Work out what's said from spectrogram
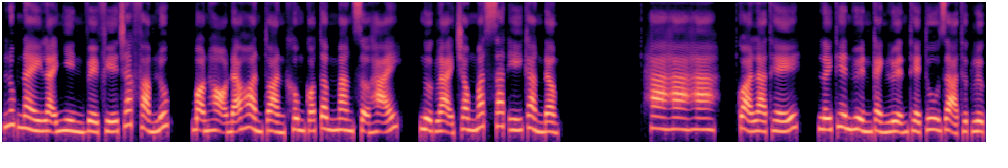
Lúc này lại nhìn về phía Trác Phàm lúc, bọn họ đã hoàn toàn không có tâm mang sợ hãi, ngược lại trong mắt sát ý càng đậm. Ha ha ha, quả là thế, lấy thiên huyền cảnh luyện thể tu giả thực lực,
